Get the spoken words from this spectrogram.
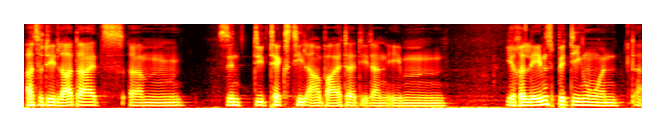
Also die Luddites ähm, sind die Textilarbeiter, die dann eben ihre Lebensbedingungen äh,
